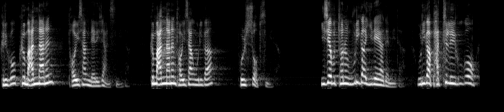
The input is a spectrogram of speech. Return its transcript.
그리고 그 만나는 더 이상 내리지 않습니다. 그 만나는 더 이상 우리가 볼 수 없습니다. 이제부터는 우리가 일해야 됩니다. 우리가 밭을 일구고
